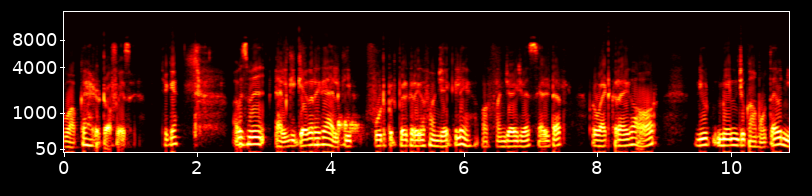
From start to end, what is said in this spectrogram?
वो आपका हेडोट्रॉफेस है ठीक है? अब इसमें एल्गी क्या करेगा? एल्गी फ़ूड प्रिपेयर करेगा फंजाई के लिए और फंजाई जो है सेल्टर प्रोवाइड कराएगा और मेन जो काम होता है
